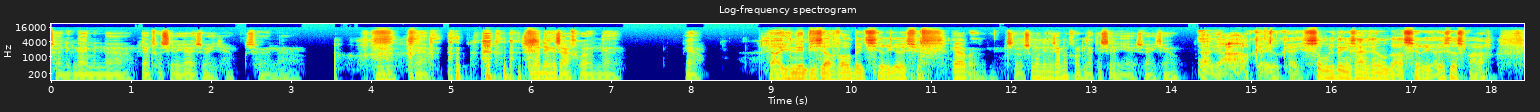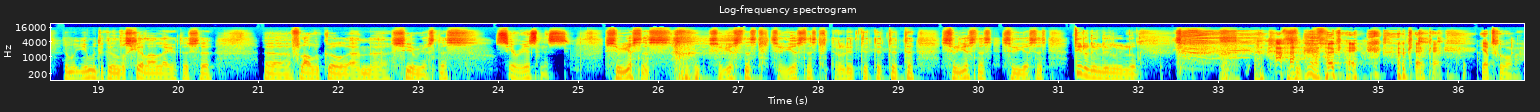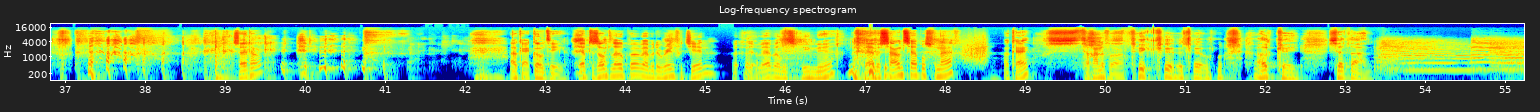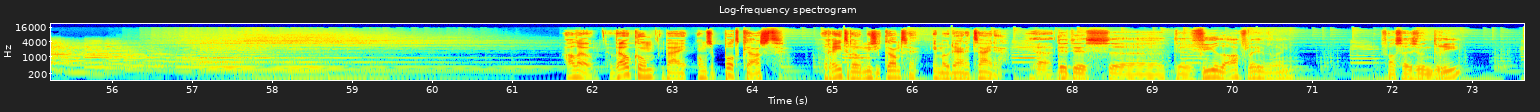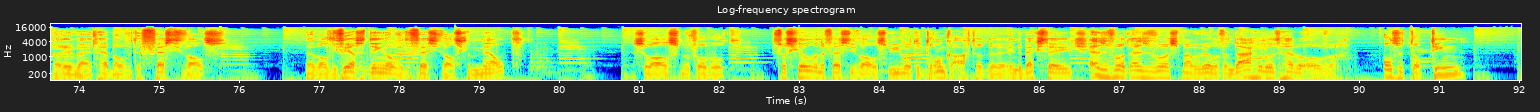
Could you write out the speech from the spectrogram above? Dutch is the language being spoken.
ik neem, een, eh, ik neem het gewoon serieus, weet je. Eh, ja. Sommige dingen zijn gewoon, eh, ja. Ja, je neemt jezelf wel een beetje serieus. Weet je. Ja, maar so- sommige dingen zijn ook gewoon lekker serieus, weet je wel. Ja, ja oké, oké. Sommige dingen zijn inderdaad serieus, dat is waar. Je moet, je moet ook een verschil aanleggen tussen flauwekul en seriousness. Seriousness. Seriousness. seriousness, seriousness. Seriousness, seriousness. Oké, oké, oké. Je hebt gewonnen. Zou je dan? Oké, komt-ie. Je hebt de zandlopen, we hebben de ring for gin. We, we hebben ons humeur. We hebben sound samples vandaag. Oké, we gaan ervoor. Oké, zet aan. Hallo, welkom bij onze podcast Retro Muzikanten in Moderne Tijden. Ja, dit is eh, de vierde aflevering van seizoen 3, waarin wij het hebben over de festivals. We hebben al diverse dingen over de festivals gemeld. Zoals bijvoorbeeld het verschil van de festivals, wie wordt er dronken achter de, in de backstage, enzovoort, enzovoort. Maar we willen vandaag willen het hebben over onze top 10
